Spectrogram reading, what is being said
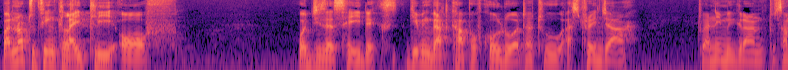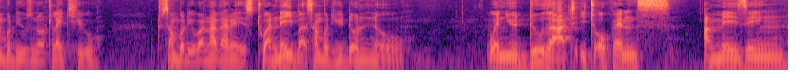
but not to think lightly of what Jesus said, giving that cup of cold water to a stranger to an immigrant, to somebody who's not like you, to somebody of another race, to a neighbor, somebody you don't know. When you do that, it opens amazing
